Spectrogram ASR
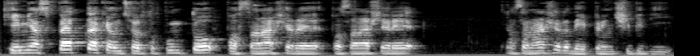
che, mi aspetta è che a un certo punto possa nascere, possa nascere possono nascere dei principi di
